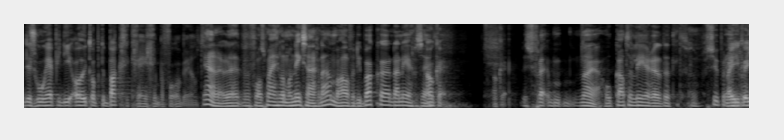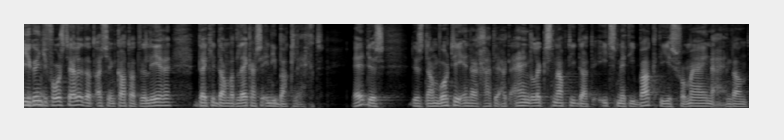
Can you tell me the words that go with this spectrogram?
Dus hoe heb je die ooit op de bak gekregen bijvoorbeeld? Ja, daar hebben we volgens mij helemaal niks aan gedaan, behalve die bak eh, daar neergezet. Oké. Oké. Dus nou ja, hoe katten leren, dat is super Maar je, je kunt je voorstellen dat als je een kat dat wil leren, dat je dan wat lekkers in die bak legt. Hè, dus, dus dan wordt hij en dan gaat hij uiteindelijk, snapt hij dat iets met die bak, die is voor mij. Nou, en dan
